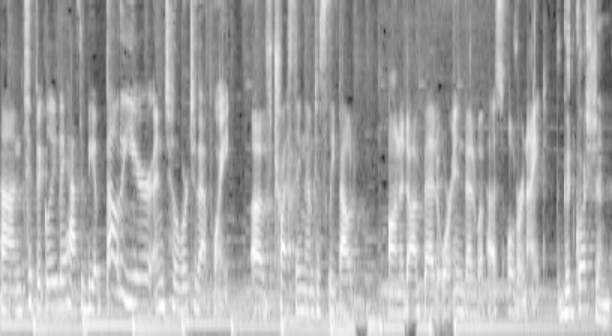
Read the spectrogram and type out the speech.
Um, typically, they have to be about a year until we're to that point of trusting them to sleep out on a dog bed or in bed with us overnight. Good question.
